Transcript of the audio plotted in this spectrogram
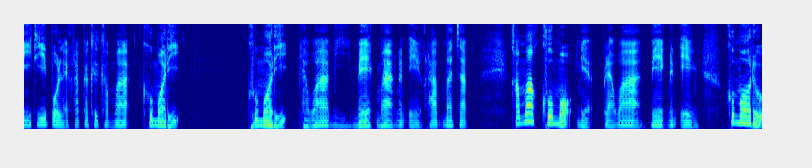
นี้ที่ญี่ปุ่นเลยครับ ก็คือคำว่าคุโมริ คุโมริแปลว่ามีเมฆมากนั่นเองครับ มาจากคำว่าคุโมะเนี่ยแปลว่าเมฆนั่นเองคุโมรุ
